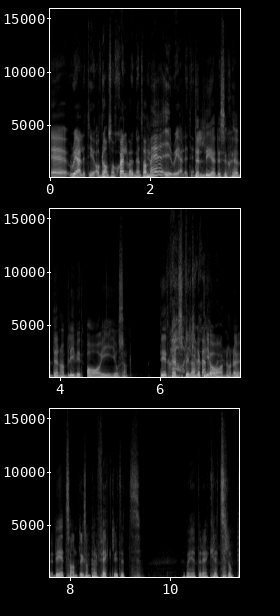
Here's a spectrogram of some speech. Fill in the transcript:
eh, reality av de som själva kunnat vara med i reality. Den leder sig själv, den har blivit AI Jossan. Det är ett självspelande har. piano nu. Det är ett sånt liksom perfekt litet, vad heter det, kretslopp.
